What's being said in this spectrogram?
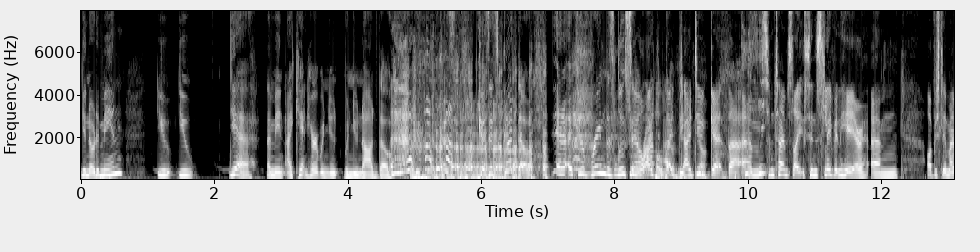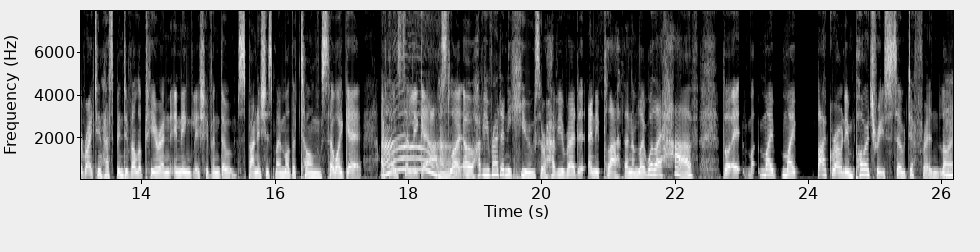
you know what I mean? You you yeah, I mean, I can't hear it when you when you nod though, because it's good though. And if your brain was loose and No, I, rattled, I, that'd be- I do no. get that. Um, sometimes, like since living here, um, obviously my writing has been developed here in, in English, even though Spanish is my mother tongue. So I get, I constantly get asked like, Ah. "Oh, have you read any Hughes or have you read any Plath?" And I'm like, "Well, I have, but it, my my background in poetry is so different. Like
